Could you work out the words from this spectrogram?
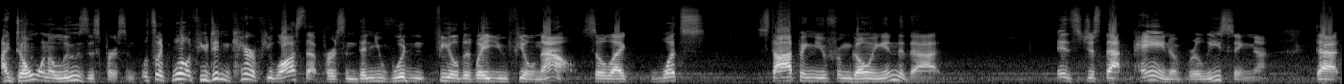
I don't want to lose this person. It's like, well, if you didn't care if you lost that person, then you wouldn't feel the way you feel now. So, like, what's stopping you from going into that? It's just that pain of releasing that, that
